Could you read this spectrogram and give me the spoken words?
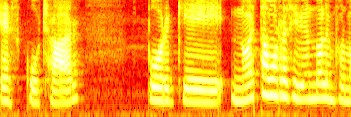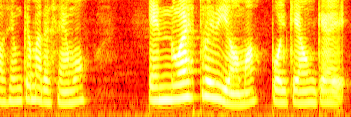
escuchar porque no estamos recibiendo la información que merecemos en nuestro idioma, porque aunque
